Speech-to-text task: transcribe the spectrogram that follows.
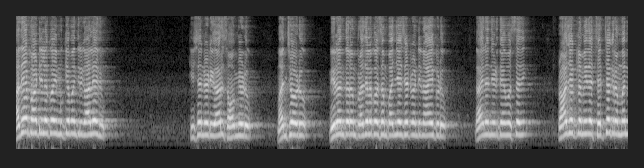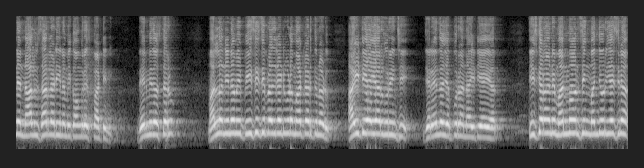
అదే పార్టీలకు ముఖ్యమంత్రి కాలేదు. కిషన్ రెడ్డి గారు సౌమ్యుడు మంచోడు నిరంతరం ప్రజల కోసం పనిచేసేటువంటి నాయకుడు. ఆయన తిడితే ఏమొస్తుంది? ప్రాజెక్టుల మీద చర్చకు రమ్మని నేను నాలుగు సార్లు అడిగిన మీ కాంగ్రెస్ పార్టీని. దేని మీద వస్తారు? మళ్ళీ నిన్న మీ పీసీసీ ప్రెసిడెంట్ కూడా మాట్లాడుతున్నాడు. ఐటీఐఆర్ గురించి. జరేందో చెప్పుర్రన్న ఐటీఐఆర్. తీసుకురాని మన్మోహన్ సింగ్ మంజూరు చేసిన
